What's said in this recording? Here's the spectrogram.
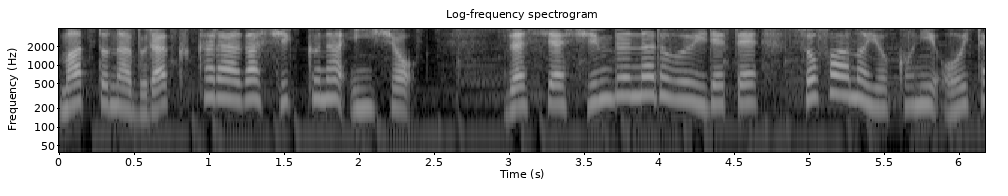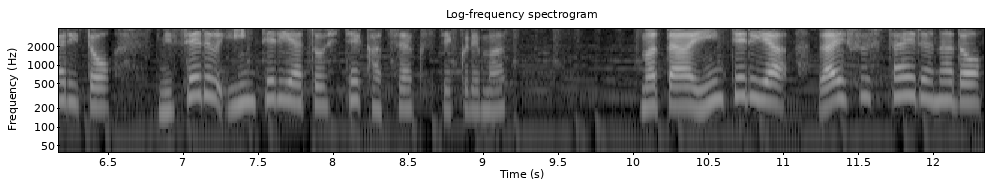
マットなブラックカラーがシックな印象。雑誌や新聞などを入れてソファーの横に置いたりと見せるインテリアとして活躍してくれます。またインテリアライフスタイルなど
